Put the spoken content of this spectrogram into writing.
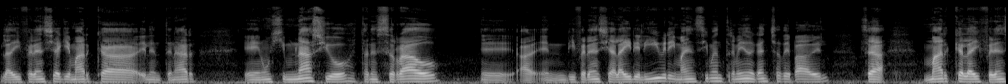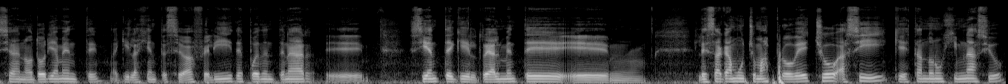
la diferencia que marca el entrenar en un gimnasio, estar encerrado, en diferencia al aire libre y más encima entre medio de canchas de pádel. O sea, marca la diferencia notoriamente. Aquí la gente se va feliz después de entrenar, eh, siente que realmente eh, le saca mucho más provecho así que estando en un gimnasio.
